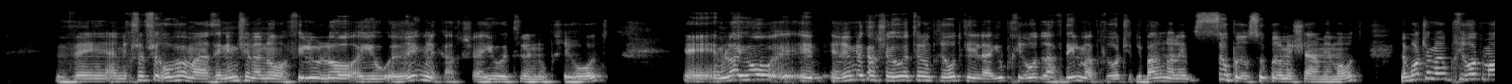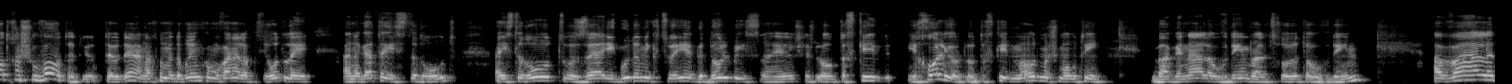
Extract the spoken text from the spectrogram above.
ואני חושב שרוב המאזינים שלנו אפילו לא היו ערים לכך שהיו אצלנו בחירות. הם לא היו ערים לכך שהיו אצלנו בחירות, כי אלה היו בחירות, להבדיל מהבחירות שדיברנו עליהן, סופר סופר משעממות, למרות שהן היו בחירות מאוד חשובות. אתה יודע, אנחנו מדברים כמובן על הבחירות להנהגת ההסתדרות. ההסתדרות זה האיגוד המקצועי הגדול בישראל, שיש לו תפקיד, יכול להיות לו תפקיד מאוד משמעותי בהגנה על העובדים ועל זכויות העובדים, אבל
